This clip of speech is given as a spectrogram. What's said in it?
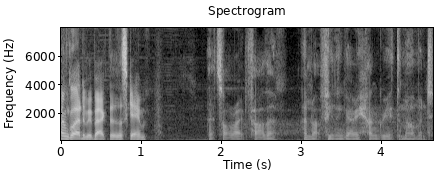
I'm glad to be back to this game. That's all right, Father. I'm not feeling very hungry at the moment.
